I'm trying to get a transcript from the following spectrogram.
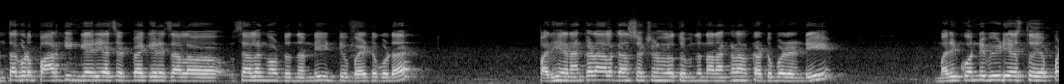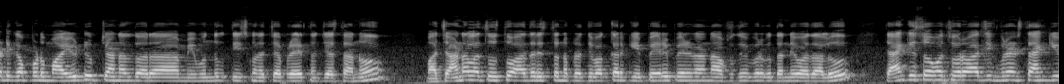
అంతా కూడా parking area set back area చాలా విశాలంగా ఉంటుందండి. ఇంటి బయట కూడా పదిహేను అంకణాల కన్స్ట్రక్షన్లో తొమ్మిదిన్నర అంకణాలు కట్టుబడి అండి మరికొన్ని వీడియోస్తో ఎప్పటికప్పుడు మా యూట్యూబ్ ఛానల్ ద్వారా మీ ముందుకు తీసుకుని వచ్చే ప్రయత్నం చేస్తాను. మా ఛానల్ని చూస్తూ ఆదరిస్తున్న ప్రతి ఒక్కరికి పేరు పేరున నా హృదయపూర్వక ధన్యవాదాలు. Thank you so much for watching friends. Thank you.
